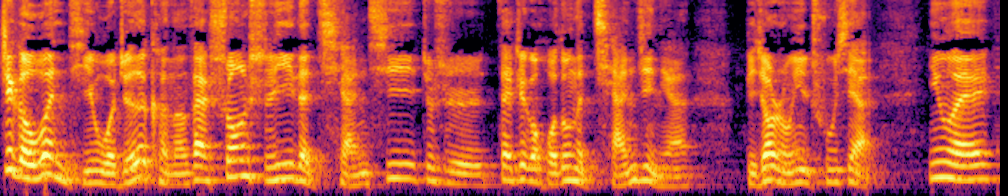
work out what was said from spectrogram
这个问题，我觉得可能在双十一的前期，就是在这个活动的前几年比较容易出现，因为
